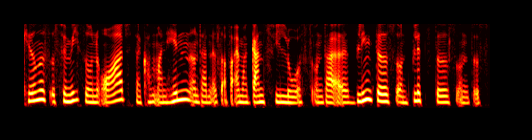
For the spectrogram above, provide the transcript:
Kirmes ist für mich so ein Ort, da kommt man hin und dann ist auf einmal ganz viel los. Und da äh, blinkt es und blitzt es und es,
